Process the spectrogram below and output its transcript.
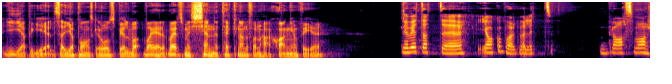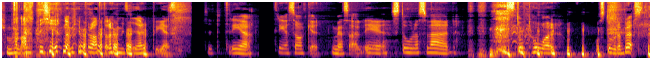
JRPG, eller japanska rollspel, vad, vad, är det, vad är det som är kännetecknande för den här genren för er? Jag vet att eh, Jakob har ett väldigt bra svar som han alltid ger när vi pratar om JRPGs. Typ tre, tre saker. Med så här, det är stora svärd, stort hår och stora bröst.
